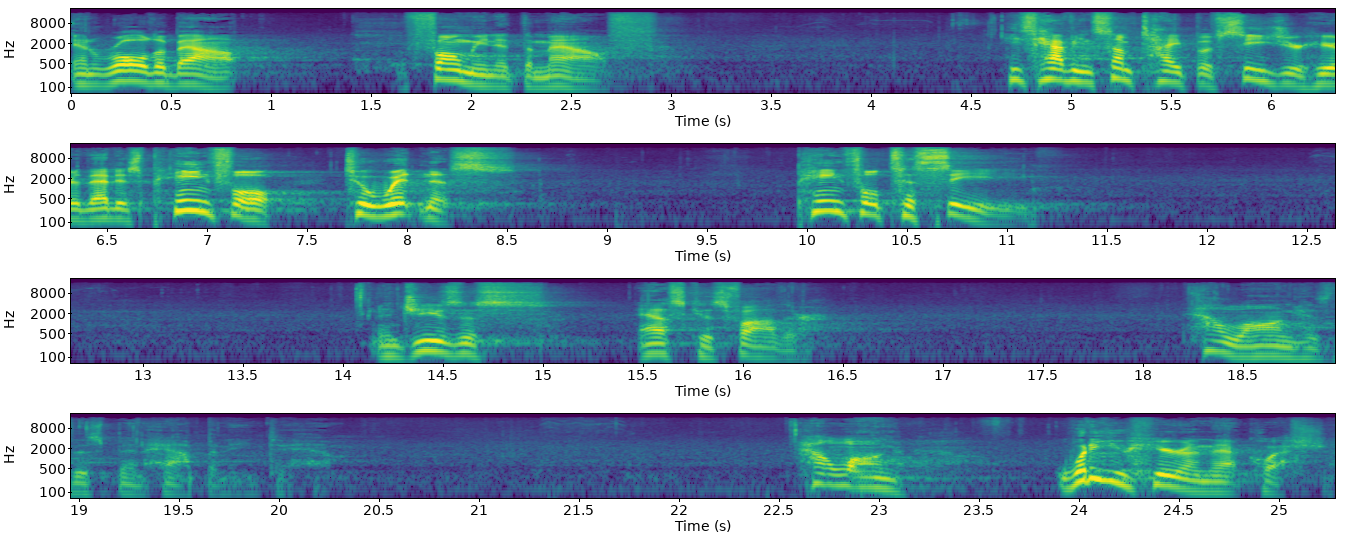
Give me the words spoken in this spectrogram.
and rolled about, foaming at the mouth. He's having some type of seizure here that is painful to witness, painful to see. And Jesus asked his father, How long has this been happening to him? How long? What do you hear in that question?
